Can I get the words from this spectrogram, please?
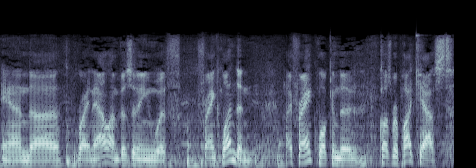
And uh, right now I'm visiting with Frank London. Hi, Frank. Welcome to Klezmer Podcast.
